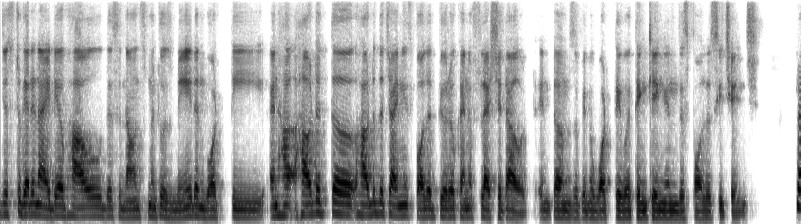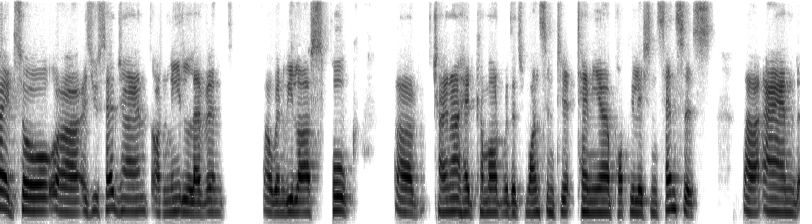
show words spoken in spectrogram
just to get an idea of how this announcement was made and what the and how, how did the how did the Chinese Politburo kind of flesh it out in terms of you know what they were thinking in this policy change. Right. So, uh, as you said, Jayant, on May 11th, uh, when we last spoke, uh, China had come out with its once in t- 10 year population census. Uh, and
